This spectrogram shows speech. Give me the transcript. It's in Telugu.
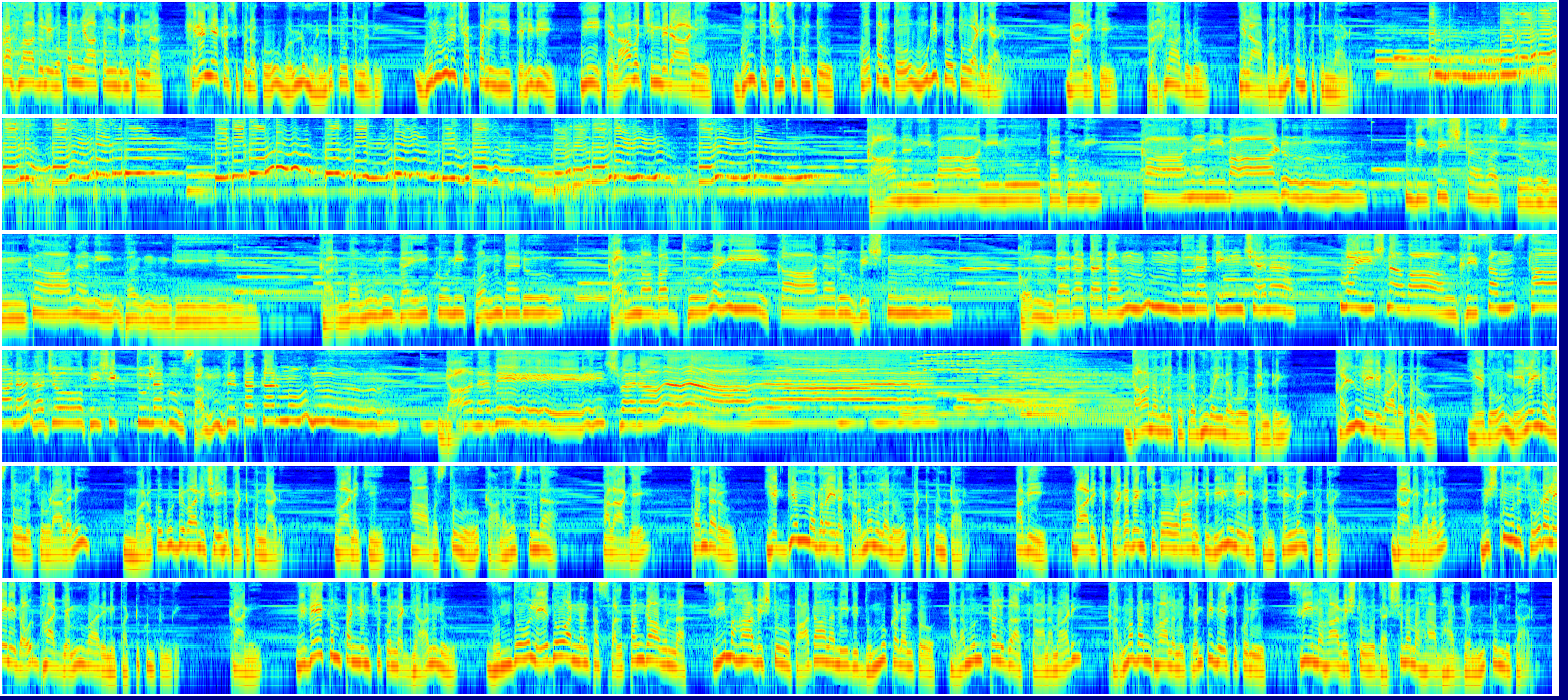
ప్రహ్లాదుని ఉపన్యాసం వింటున్న హిరణ్యకశిపునకు ఒళ్ళు మండిపోతున్నది. గురువులు చెప్పని ఈ తెలివి నీకెలా వచ్చిందిరా అని గొంతు చించుకుంటూ కోపంతో ఊగిపోతూ అడిగాడు. దానికి ప్రహ్లాదుడు ఇలా బదులు పలుకుతున్నాడు. కానని వాని నూతగొని కానని వాడు విశిష్ట వస్తువున్ కానని భంగి. కర్మములు గైకొని కొందరు కర్మబద్ధులై కానరు విష్ణు కొందరటగందురకించన వైష్ణవాంఘ్రి సంస్థాన రజోభిషిక్తులగు సంహృత కర్ములు. దానవేశ్వరా. దానవులకు ప్రభువైన ఓ తండ్రి కళ్ళు లేనివాడొకడు ఏదో మేలైన వస్తువును చూడాలని మరొక గుడ్డివాని చెయ్యి పట్టుకున్నాడు. వానికి ఆ వస్తువు కానవస్తుందా? అలాగే కొందరు యజ్ఞం మొదలైన కర్మములను పట్టుకుంటారు. అవి వారికి త్రగదెంచుకోవడానికి వీలులేని సంఖ్యళ్ళైపోతాయి దానివలన విష్ణువును చూడలేని దౌర్భాగ్యం వారిని పట్టుకుంటుంది. కాని వివేకం పండించుకున్న జ్ఞానులు ఉందో లేదో అన్నంత స్వల్పంగా ఉన్న శ్రీ మహావిష్ణువు పాదాల మీది దుమ్ముకణంతో తలమున్కలుగా స్నానమాడి కర్మబంధాలను త్రెంపివేసుకుని శ్రీ మహావిష్ణువు దర్శన మహాభాగ్యం పొందుతారు.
